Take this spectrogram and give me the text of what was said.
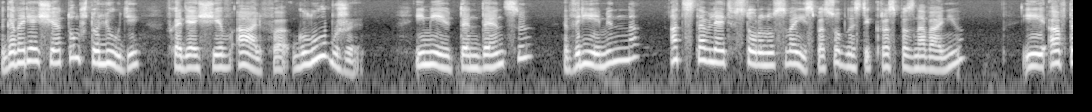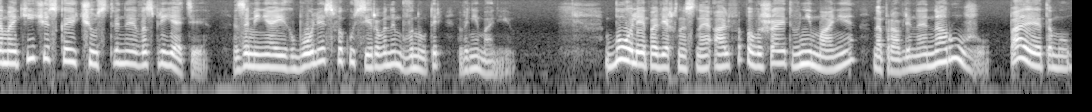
говорящий о том, что люди, входящие в альфа глубже, имеют тенденцию временно отставлять в сторону свои способности к распознаванию и автоматическое чувственное восприятие, заменяя их более сфокусированным внутрь вниманием. Более поверхностная альфа повышает внимание, направленное наружу. Поэтому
